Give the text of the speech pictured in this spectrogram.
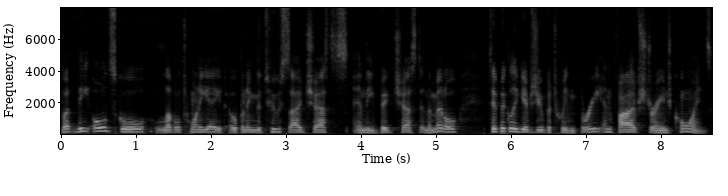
but the old school level 28, opening the two side chests and the big chest in the middle, typically gives you between 3 and 5 strange coins.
